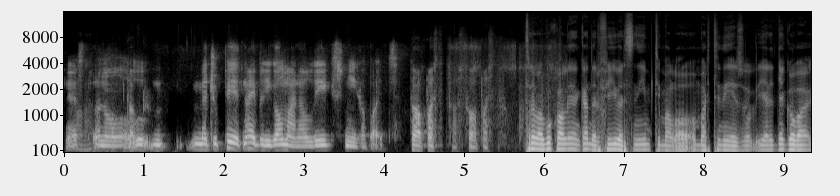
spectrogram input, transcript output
Hvala. Ono, Top. među pet najboljih golmana u ligi su njih obojica. 100%, 100%. treba bukvalno jedan Gunner Fever snimiti malo o Martinezu, jer njegova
